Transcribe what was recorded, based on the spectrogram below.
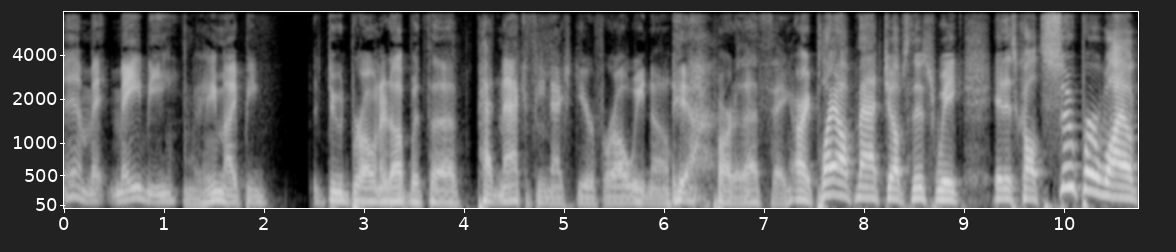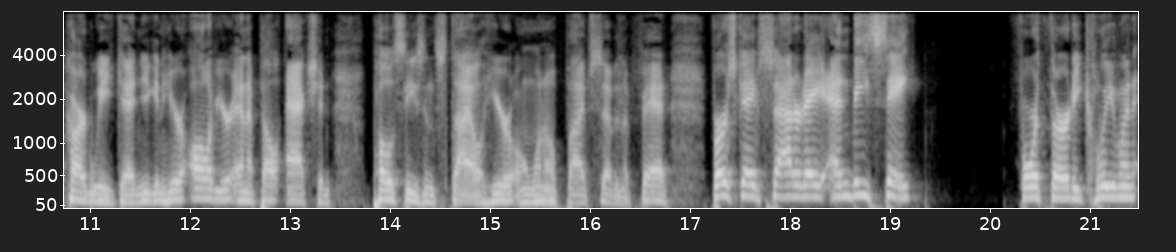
Yeah, may, maybe. He might be dude broing it up with uh, Pat McAfee next year, for all we know. Yeah. Part of that thing. All right, playoff matchups this week. It is called Super Wild Card Weekend. You can hear all of your NFL action postseason style here on 1057 The Fan. First game Saturday, NBC, 430, Cleveland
